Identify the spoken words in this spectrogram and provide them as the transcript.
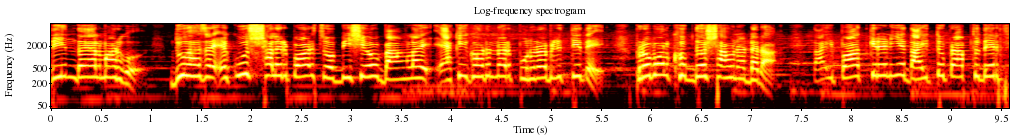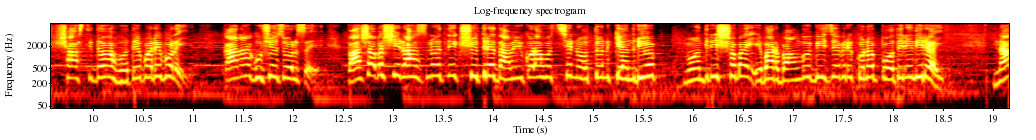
দীনদয়াল মার্গ। দু হাজার একুশ সালের পর চব্বিশেও বাংলায় একই ঘটনার পুনরাবৃত্তিতে প্রবল ক্ষুব্ধ শাহ নাড্ডারা তাই পথ কেড়ে নিয়ে দায়িত্বপ্রাপ্তদের শাস্তি দেওয়া হতে পারে বলেই কানা ঘুষে চলছে। পাশাপাশি রাজনৈতিক সূত্রে দাবি করা হচ্ছে, নতুন কেন্দ্রীয় মন্ত্রিসভায় এবার বঙ্গ বিজেপির কোনো প্রতিনিধিরাই না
